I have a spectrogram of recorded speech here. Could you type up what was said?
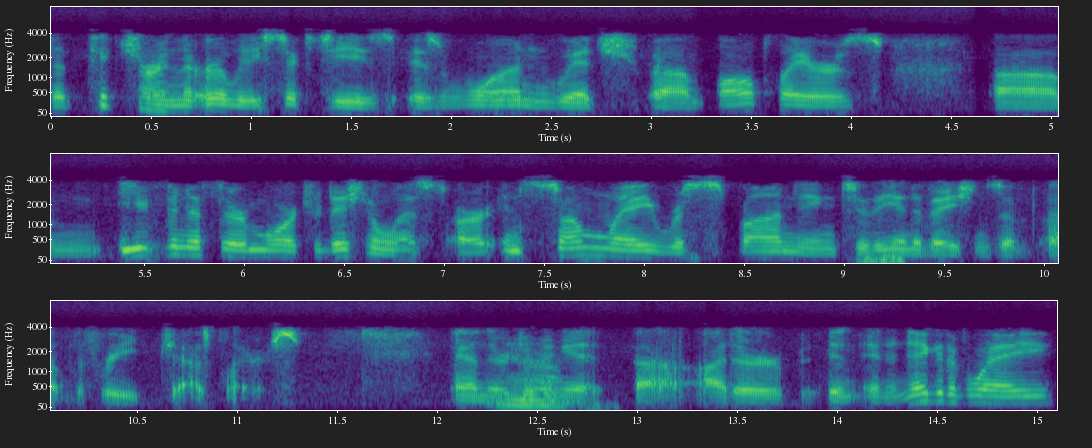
the picture in the early '60s is one which um, all players. Um, even if they're more traditionalists, are in some way responding to the innovations of, of the free jazz players and they're yeah. doing it uh, either in, in a negative way,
